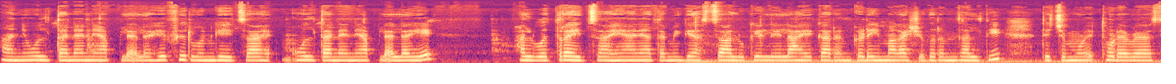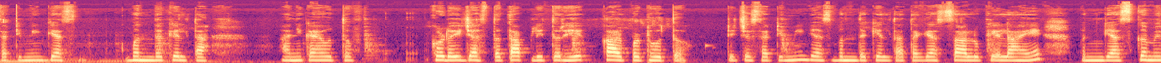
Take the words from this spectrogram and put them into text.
आणि उलताण्याने आपल्याला हे फिरवून घ्यायचं आहे. उलताण्याने आपल्याला हे हलवत राहायचं आहे आणि आता मी गॅस चालू केलेला आहे कारण कढई मग अशी गरम झाली त्याच्यामुळे थोड्या वेळासाठी मी गॅस बंद केलता. आणि काय होतं कढई जास्त तापली तर हे काळपट होतं. त्याच्यासाठी मी गॅस बंद केला आता गॅस चालू केला आहे पण गॅस कमी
